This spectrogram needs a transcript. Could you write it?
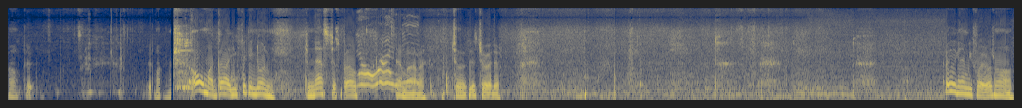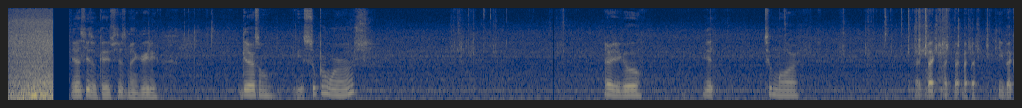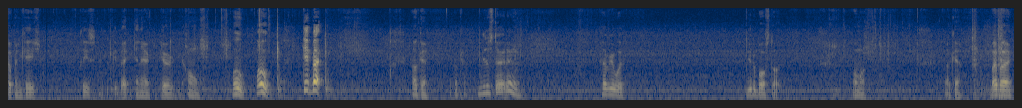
Oh, good. Good. My- my- Oh my god, you freaking doing gymnastics, bro. Come on, man. Chill, just chill right there. How you looking at me for? It? What's wrong? Yeah, she's okay. She's just being greedy. Get her some these super worms. There you go. Get two more. Alright, back, back, back, back, back. You back up in the cage? Please, get back in there. You're home. Whoa, whoa! Get back! Okay, okay. You just stay there. Have your way. You're the boss dog. One more. Okay. Bye bye.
